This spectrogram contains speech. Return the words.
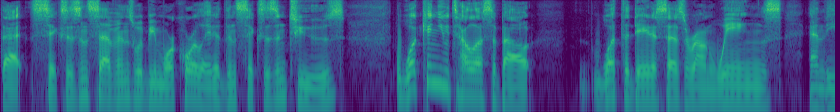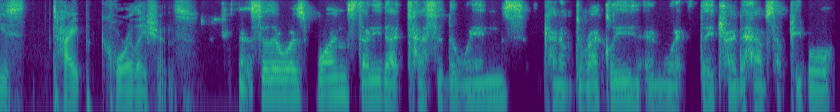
that sixes and sevens would be more correlated than sixes and twos. What can you tell us about what the data says around wings and these type correlations? So there was one study that tested the wings kind of directly, and they tried to have some people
